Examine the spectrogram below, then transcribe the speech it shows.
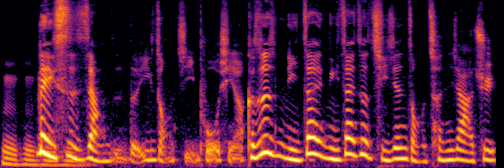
嗯嗯，类似这样子的一种急迫性啊。可是你在你在这期间怎么撑下去，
